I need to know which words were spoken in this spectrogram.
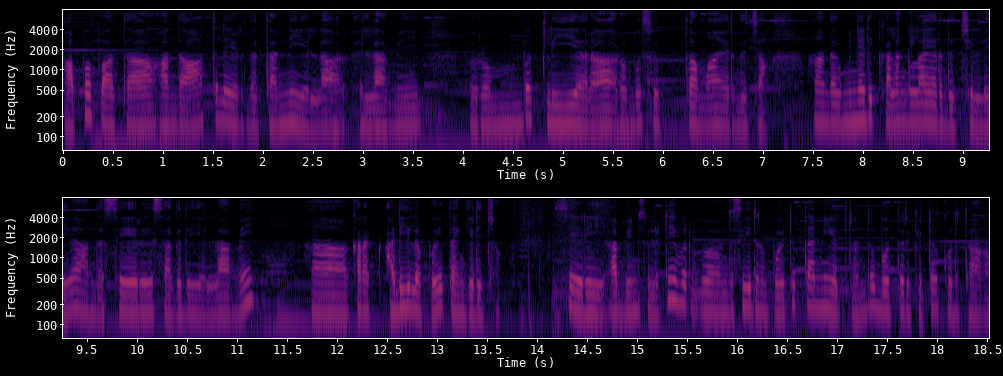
அப்போ பார்த்தா அந்த ஆற்றுல இருந்த தண்ணி எல்லா எல்லாமே ரொம்ப கிளியராக ரொம்ப சுத்தமாக இருந்துச்சான் அந்த முன்னாடி கலங்களாக இருந்துச்சு இல்லையா? அந்த சேரு சகதி எல்லாமே கரெக்ட் அடியில் போய் தங்கிடுச்சோம். சரி அப்படின்னு சொல்லிட்டு இவர் அந்த சீடன் போயிட்டு தண்ணி எடுத்துகிட்டு வந்து புத்தர்கிட்ட கொடுத்தாங்க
